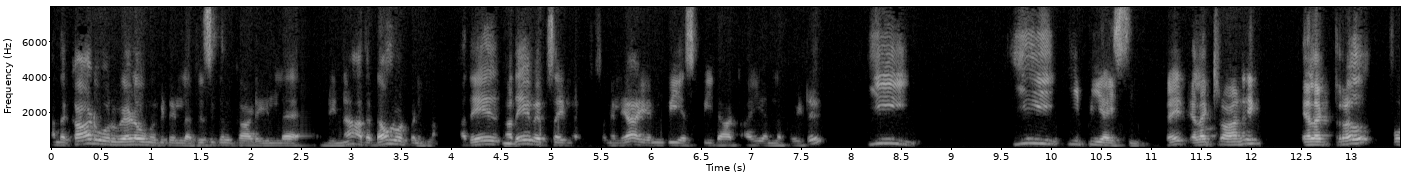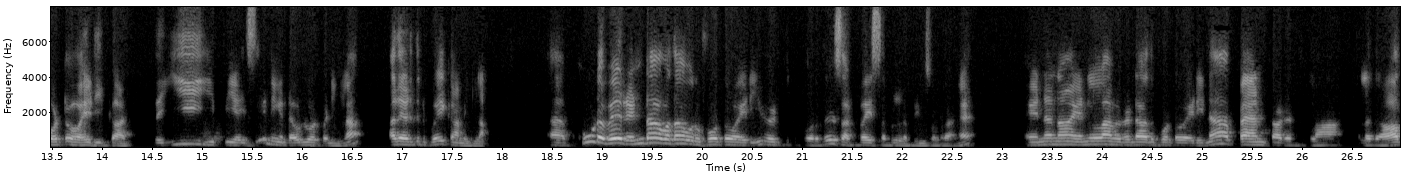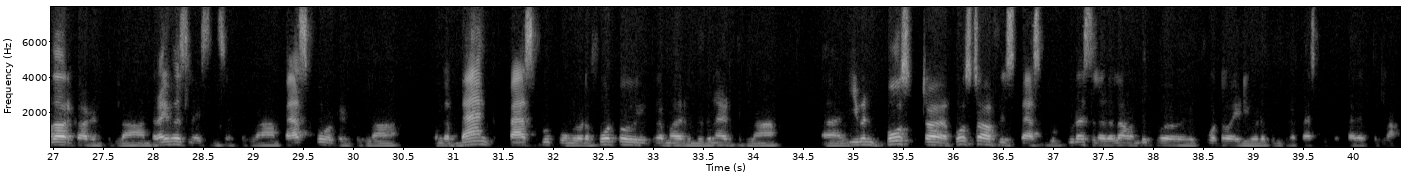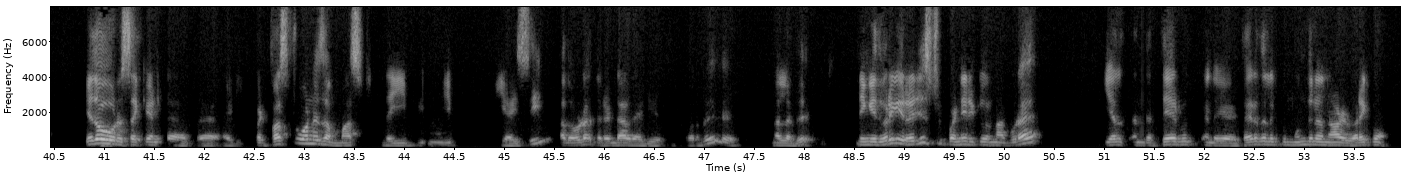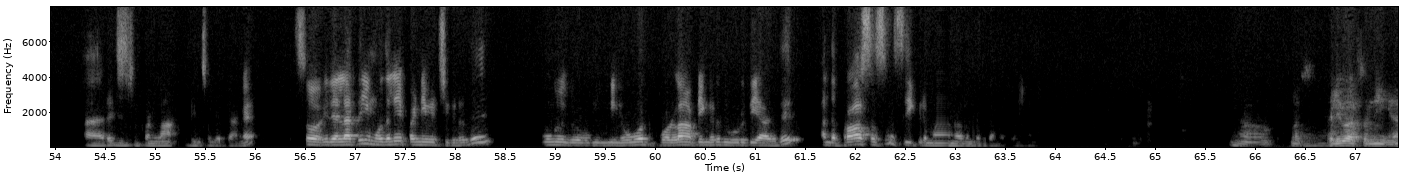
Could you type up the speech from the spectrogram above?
அந்த கார்டு ஒரு வேளை உங்ககிட்ட இல்லை பிசிக்கல் கார்டு இல்லை அப்படின்னா அதை டவுன்லோட் பண்ணிக்கலாம். அதே அதே வெப்சைட்ல சொன்னேன் இல்லையா? என்பிஎஸ்பி டாட் ஐஎன்ல போயிட்டு E EEPIC right electronic electoral photo ID card இந்த இஇபிஐசியை நீங்க டவுன்லோட் பண்ணிக்கலாம். அதை எடுத்துட்டு போய் காமிக்கலாம். கூடவே ரெண்டாவதா ஒரு போட்டோ ஐடியும் எடுத்துட்டு போறது அட்வைசபிள் அப்படின்னு சொல்றாங்க. என்னன்னா என்னெல்லாம் ரெண்டாவது போட்டோ ஐடினா பேன் கார்டு எடுத்துக்கலாம் அல்லது ஆதார் கார்டு எடுத்துக்கலாம் டிரைவர்ஸ் லைசன்ஸ் எடுத்துக்கலாம் பாஸ்போர்ட் எடுத்துக்கலாம் உங்க பேங்க் பாஸ்புக் உங்களோட போட்டோ இருக்கிற மாதிரி இருந்ததுன்னா எடுத்துக்கலாம். Even post post office passbook கூட சிலதெல்லாம் வந்து போட்டோ ஐடியோட கொடுக்குற பாஸ்புக் அதை எடுத்துக்கலாம். ஏதோ ஒரு second but first one is a must இந்த இபிஐசி அதோட இந்த ரெண்டாவது ஐடி எடுத்துட்டு போகிறது நல்லது. நீங்கள் இது வரைக்கும் ரெஜிஸ்டர் பண்ணியிருக்கலன்னா கூட எல் அந்த தேர்வு அந்த தேர்தலுக்கு முந்தின நாள் வரைக்கும் ரெஜிஸ்டர் பண்ணலாம் அப்படின்னு சொல்லியிருக்காங்க ஸோ இது எல்லாத்தையும் முதலே பண்ணி வச்சுக்கிறது உங்களுக்கு நீங்கள் ஓட்டு போடலாம் அப்படிங்கிறது உறுதியாகுது. அந்த ப்ராசஸும் சீக்கிரமா நடந்துருக்காங்க. தெளிவாக சொன்னீங்க.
